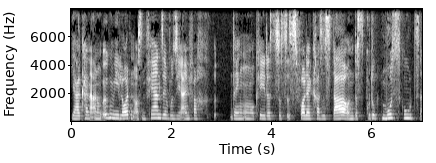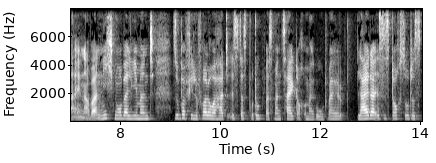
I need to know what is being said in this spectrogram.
ja, keine Ahnung, irgendwie Leuten aus dem Fernsehen, wo sie einfach denken, okay, das, das ist voll der krasse Star und das Produkt muss gut sein. Aber nicht nur, weil jemand super viele Follower hat, ist das Produkt, was man zeigt, auch immer gut. Weil leider ist es doch so, dass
